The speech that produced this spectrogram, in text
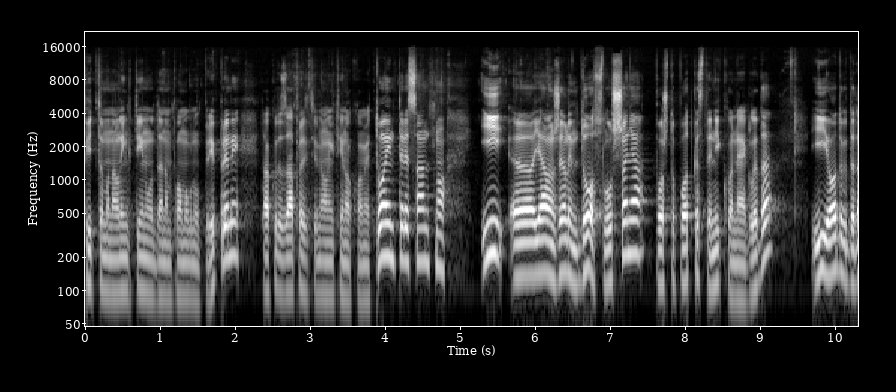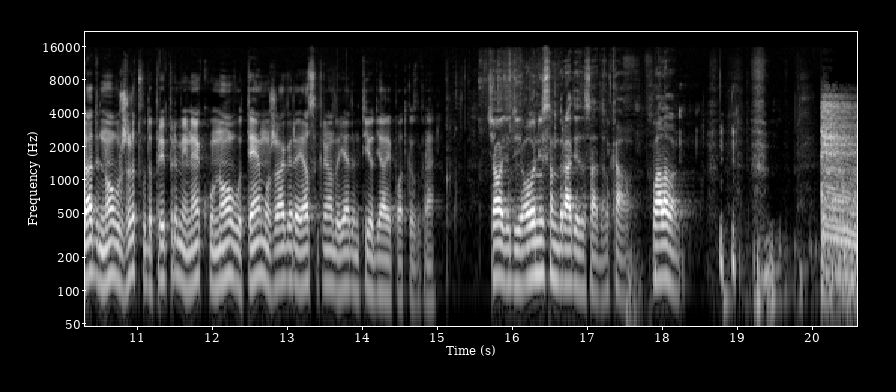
pitamo na LinkedInu da nam pomognu u pripremi, tako da zapratite me na LinkedInu ako vam je to interesantno. I uh, ja vam želim do slušanja, pošto podcaste niko ne gleda, i odak da rade novu žrtvu, da pripremi neku novu temu, žagare, ja sam krenuo da jedem, ti odjavi podcast do kraja. Ćao ljudi, ovo nisam radio do sada, ali kao, hvala vam.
